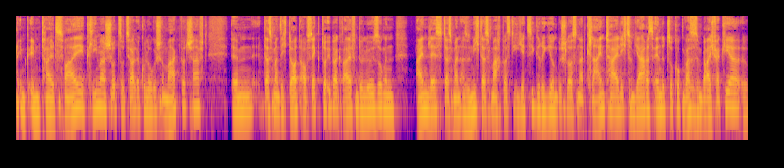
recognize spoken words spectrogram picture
im, im Teil 2 Klimaschutz, sozialökologische Marktwirtschaft, ähm, dass man sich dort auf sektorübergreifende Lösungen einlässt, dass man also nicht das macht, was die jetzige Regierung beschlossen hat, kleinteilig zum Jahresende zu gucken, was ist im Bereich Verkehr äh,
